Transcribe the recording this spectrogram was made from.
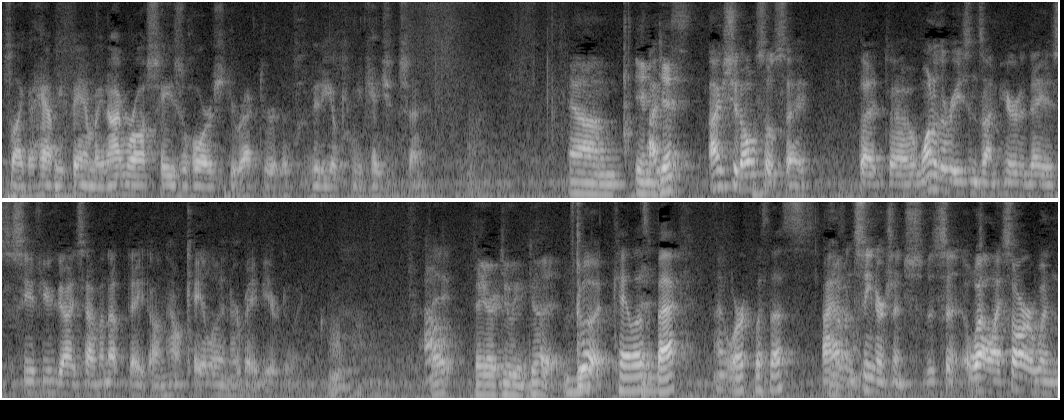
it's like a happy family. And I'm Ross Hazelhorst, Director of the Video Communications Center. Um, in I- dis, I should also say that uh, one of the reasons I'm here today is to see if you guys have an update on how Kayla and her baby are doing. Oh, they are doing good. Good. Kayla's back at work with us. I haven't seen her since, since- well, I saw her when,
